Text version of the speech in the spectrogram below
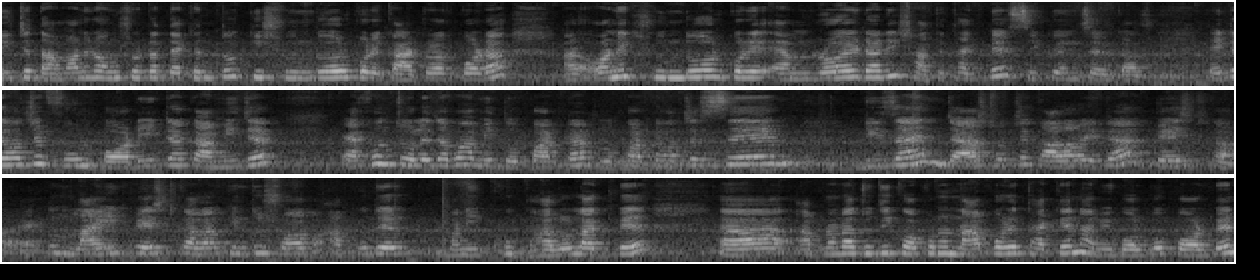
নিচে দামানের অংশটা দেখেন তো, কি সুন্দর করে কাটওয়ার্ক করা। আর অনেক সুন্দর করে এমব্রয়ডারি সাথে থাকবে সিকোয়েন্সের কাজ। এটা হচ্ছে ফুল বডিটা কামিজের। এখন চলে যাব আমি দোপাট্টা দোপাট্টা হচ্ছে সেম ডিজাইন জাস্ট হচ্ছে কালার এটা পেস্ট কালার। একদম লাইট পেস্ট কালার কিন্তু সব আপুদের মানে খুব ভালো লাগবে। আপনারা যদি কখনো না পরে থাকেন, আমি বলব পরবেন।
